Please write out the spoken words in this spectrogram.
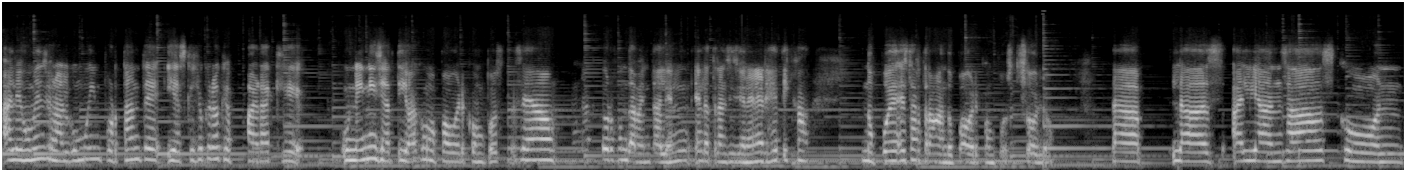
Alejo mencionó algo muy importante y es que yo creo que para que una iniciativa como Power Compost sea actor fundamental en, en la transición energética, no puede estar trabajando Power Compost solo. las alianzas con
